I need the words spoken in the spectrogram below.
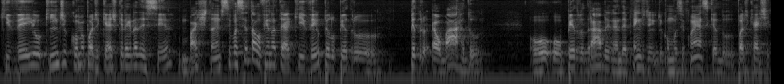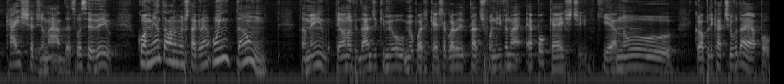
que veio, que indicou meu podcast. Queria agradecer bastante. Se você está ouvindo até aqui, veio pelo Pedro, Pedro Elbardo, ou, Pedro Drable, né? Depende de, de, como você conhece, que é do podcast Caixa de Nada. Se você veio, comenta lá no meu Instagram, ou então também tem uma novidade que meu, meu podcast agora está disponível na Applecast, que é no que é o aplicativo da Apple.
